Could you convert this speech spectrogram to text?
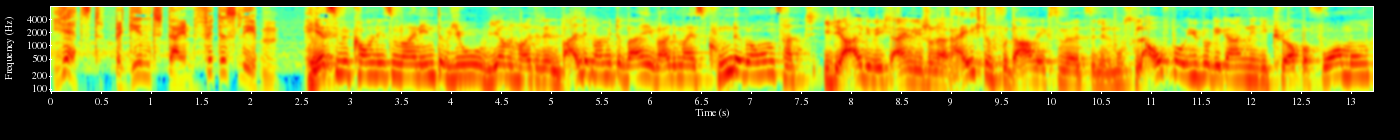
Jetzt beginnt dein fittes Leben. Herzlich willkommen in diesem neuen Interview. Wir haben heute den Waldemar mit dabei. Waldemar ist Kunde bei uns, hat Idealgewicht eigentlich schon erreicht und von da weg sind wir jetzt in den Muskelaufbau übergegangen, in die Körperformung.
